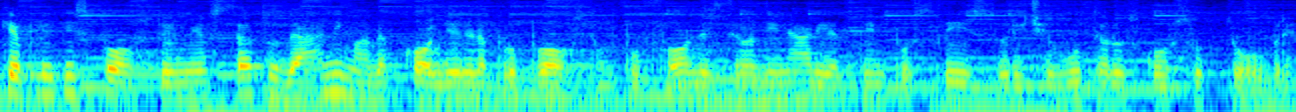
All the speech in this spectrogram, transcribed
che ha predisposto il mio stato d'animo ad accogliere la proposta, un po' folle e straordinaria al tempo stesso, ricevuta lo scorso ottobre,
